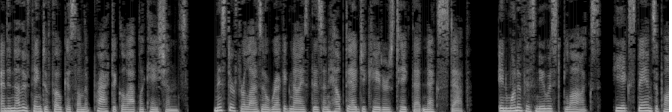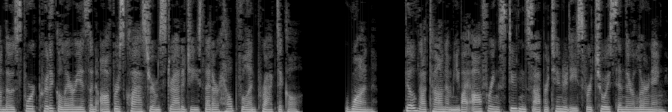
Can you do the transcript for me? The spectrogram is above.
and another thing to focus on the practical applications. Mr. Ferlazzo recognized this and helped educators take that next step. In one of his newest blogs, he expands upon those four critical areas and offers classroom strategies that are helpful and practical. 1. Build autonomy by offering students opportunities for choice in their learning.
